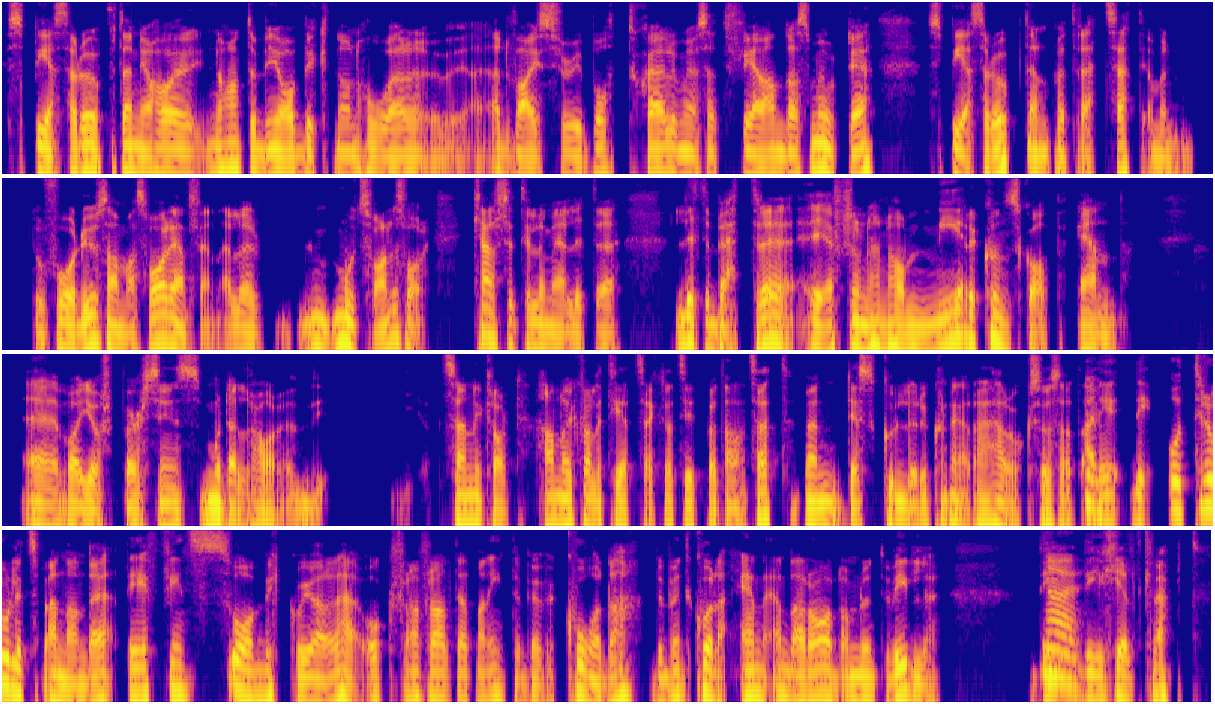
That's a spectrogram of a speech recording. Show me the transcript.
Spesar du upp den, jag har, nu har inte jag byggt någon HR advisory bot själv, men jag har sett flera andra som har gjort det. Spesar du upp den på ett rätt sätt, ja, men då får du ju samma svar egentligen, eller motsvarande svar. Kanske till och med lite, lite bättre eftersom den har mer kunskap än eh, vad Josh Bersins modeller har. Sen är det klart, han har kvalitetssäkrat sitt på ett annat sätt, men det skulle du kunna göra här också. Så att, mm. det, det, är otroligt spännande. Det finns så mycket att göra det här och framförallt att man inte behöver koda. Du behöver inte koda en enda rad om du inte vill. Det, det är helt knäppt.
